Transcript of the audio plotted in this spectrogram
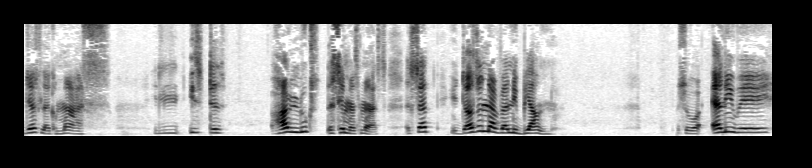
just like Mars. It is the how it looks the same as Mars, except it doesn't have any brown. So anyway,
